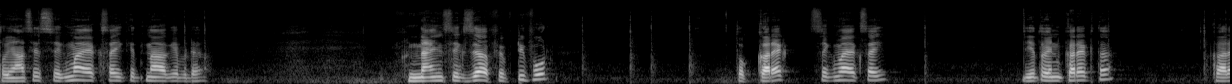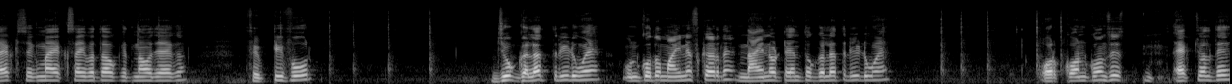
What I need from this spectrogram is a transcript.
तो यहाँ से सिग्मा एक्स आई कितना आ गया बेटा? नाइन सिक्स जा फिफ्टी फोर तो करेक्ट सिग्मा एक्स आई ये तो इनकरेक्ट था। करेक्ट सिग्मा एक्स आई बताओ कितना हो जाएगा? फिफ्टी फोर जो गलत रीड हुए हैं, उनको तो माइनस कर दें। नाइन और टेन तो गलत रीड हुए हैं। और कौन कौन से एक्चुअल थे?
